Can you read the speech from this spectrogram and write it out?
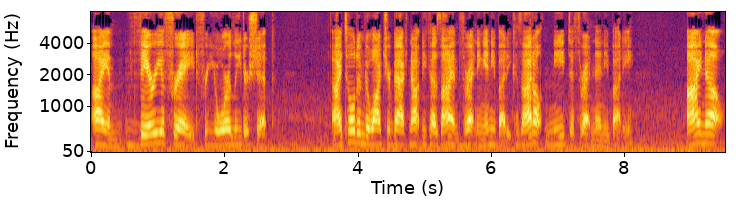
I am very afraid for your leadership I told him to watch your back, not because I am threatening anybody, because I don't need to threaten anybody. I know.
